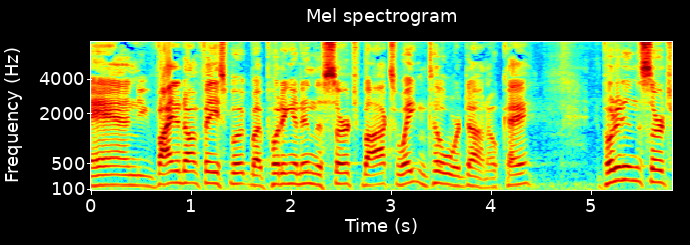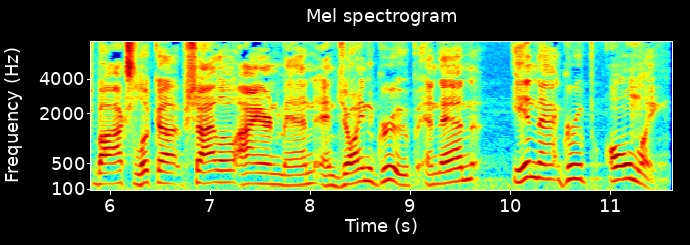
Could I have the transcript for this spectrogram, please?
And you find it on Facebook by putting it in the search box. Wait until we're done, okay? put it in the search box, look up Shiloh Iron Men, and join the group. And then in that group only,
